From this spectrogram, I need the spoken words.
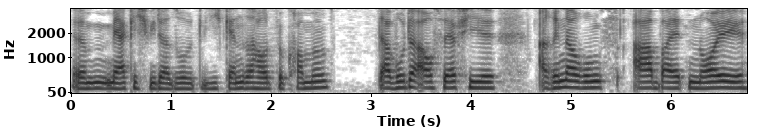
ähm, merke ich wieder so, wie ich Gänsehaut bekomme. Da wurde auch sehr viel Erinnerungsarbeit neu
